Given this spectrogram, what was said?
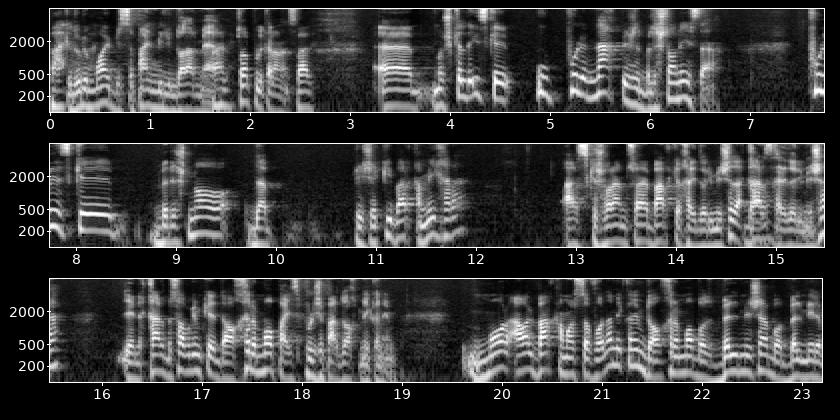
بله. که دور مای 25 میلیون دلار بله. میاد بسیار پول کلان است. بله. مشکل است که او پول نقد پیش برشنا نیست. پولی است که برشنا در پیشکی برق می‌خره. از کشور همسایه برق که خریداری میشه در قرض خریداری میشه. یعنی قرض حساب بگیم که در آخر ما پیس پولش پرداخت می‌کنیم. ما اول برق ما استفاده می‌کنیم در آخر ما باز بل میشه با بل میره.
